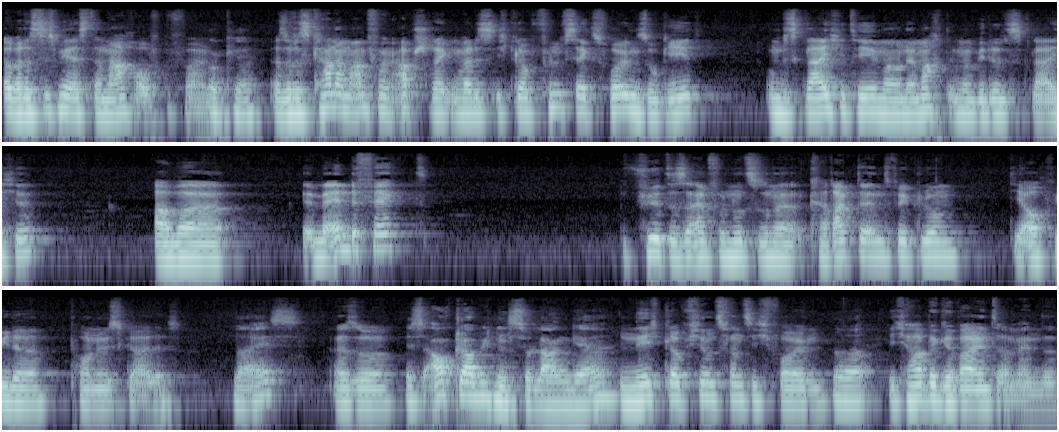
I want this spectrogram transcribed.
Aber das ist mir erst danach aufgefallen. Okay. Also das kann am Anfang abschrecken, weil es, ich glaube, fünf, sechs Folgen so geht um das gleiche Thema und er macht immer wieder das Gleiche. Aber im Endeffekt führt es einfach nur zu einer Charakterentwicklung, die auch wieder pornös geil ist. Nice. Also. Ist auch, glaube ich, nicht so lang, gell? Nee, ich glaube 24 Folgen. Ja. Ich habe geweint am Ende.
